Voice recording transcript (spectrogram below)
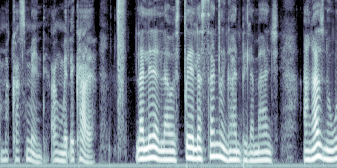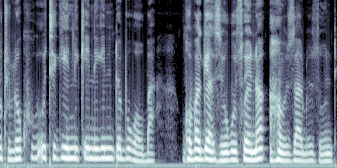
amakhasimende angimele ekhaya lalela lawe sicela sisancengani phela manje. Angazi nokuthi lokhu uthi kini kini kini into ebuka uba ngoba kuyaziwa ukuthi wena awuzali uzondi.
